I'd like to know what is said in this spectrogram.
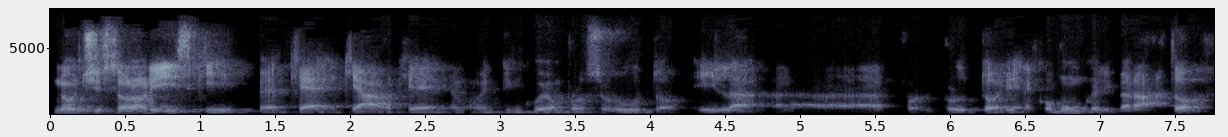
non ci sono rischi perché è chiaro che nel momento in cui è un prosoluto il, eh, il produttore viene comunque liberato,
